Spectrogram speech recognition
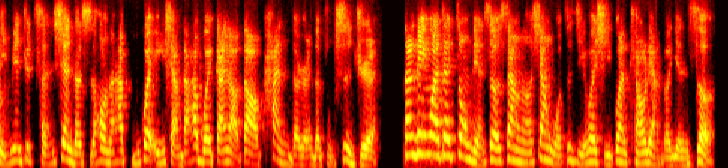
里面去呈现的时候呢，它不会影响到，它不会干扰到看的人的主视觉。那另外在重点色上呢，像我自己会习惯挑两个颜色，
